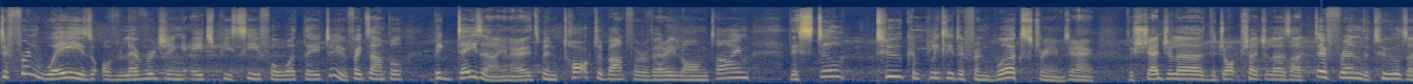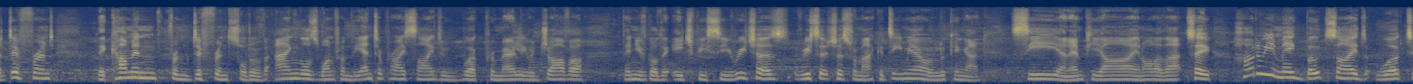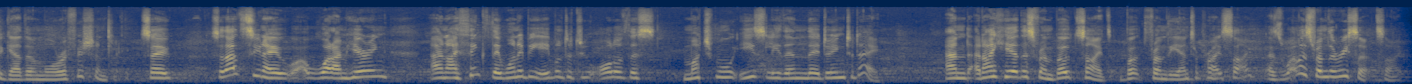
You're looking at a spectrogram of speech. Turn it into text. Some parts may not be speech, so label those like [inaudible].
different ways of leveraging HPC for what they do. For example, big data, you know, it's been talked about for a very long time. There's still two completely different work streams. You know, the scheduler, the job schedulers are different, the tools are different. They come in from different sort of angles, one from the enterprise side who work primarily with Java, then you've got the HPC researchers, researchers from academia who are looking at C and MPI and all of that. So how do we make both sides work together more efficiently? So, so that's you know what I'm hearing, and I think they want to be able to do all of this much more easily than they're doing today. And, and I hear this from both sides, both from the enterprise side as well as from the research side.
